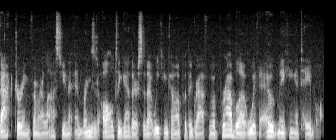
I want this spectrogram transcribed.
factoring from our last unit and brings it all together so that we can come up with a graph of a parabola without making a table.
